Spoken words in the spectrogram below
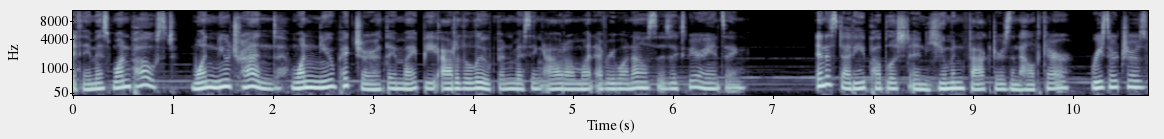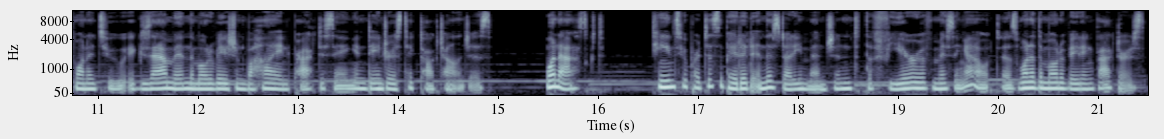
If they miss one post, one new trend, one new picture, they might be out of the loop and missing out on what everyone else is experiencing. In a study published in Human Factors in Healthcare, researchers wanted to examine the motivation behind practicing in dangerous TikTok challenges. When asked, Teens who participated in the study mentioned the fear of missing out as one of the motivating factors.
